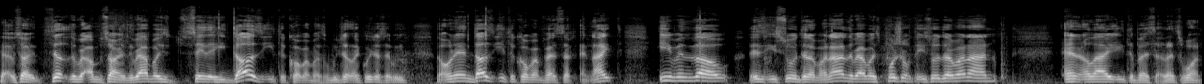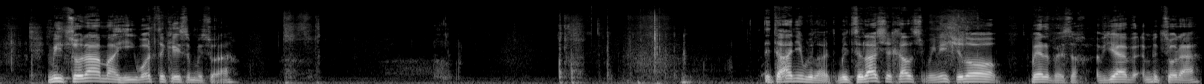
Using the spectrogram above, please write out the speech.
I'm sorry. Still, I'm sorry. The rabbis say that he does eat the korban pesach. We just like we just said, we, the onen does eat the korban pesach at night, even though there's isur derabanan. The rabbis push off the isur derabanan and allow you to eat the pesach. That's one. Mitzorah mahi. What's the case of mitzorah? The Tanya we learned mitzorah shechal shmini shelo ber pesach. If you have a mitzvah,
